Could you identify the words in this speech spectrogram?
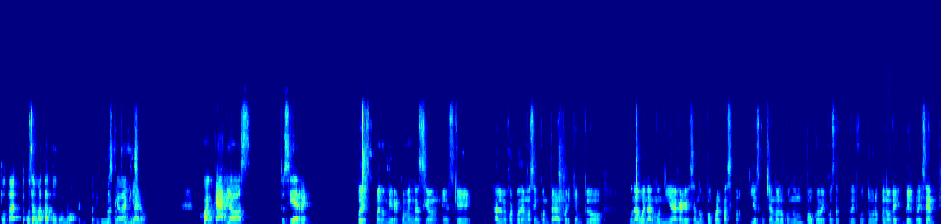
total, o sea, mata todo, ¿no? Nos queda claro. Juan Carlos, tu cierre. Pues bueno, mi recomendación es que a lo mejor podemos encontrar, por ejemplo, una buena armonía regresando un poco al pasado y escuchándolo con un poco de cosas del futuro, bueno, del presente.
